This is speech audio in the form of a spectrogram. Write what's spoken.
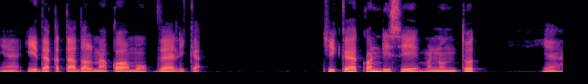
Ya, idza qatadal maqamu dzalika. Jika kondisi menuntut ya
